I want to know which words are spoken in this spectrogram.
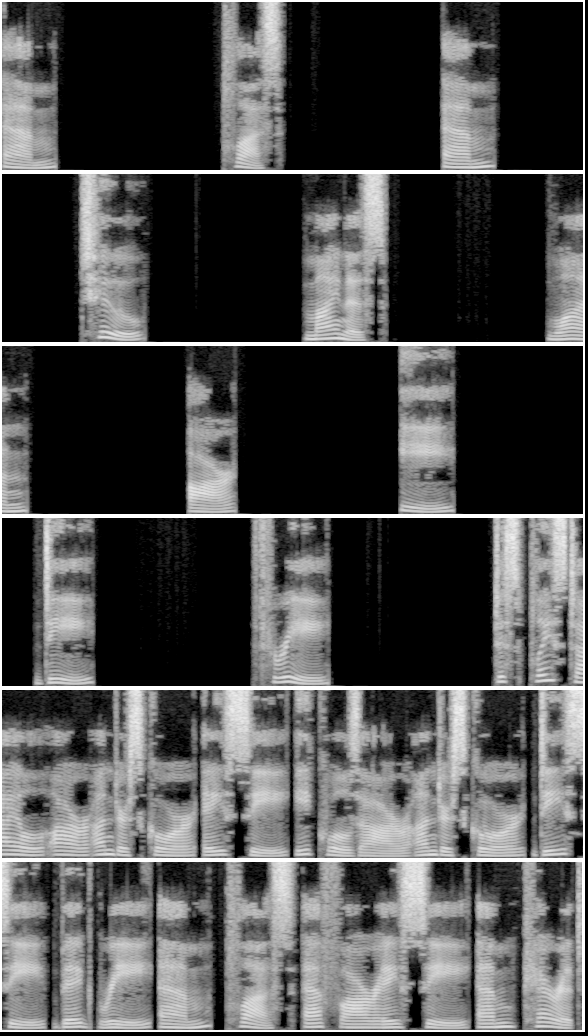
M plus M two minus one R E D three Display style r underscore ac equals r underscore dc big re m plus frac m caret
